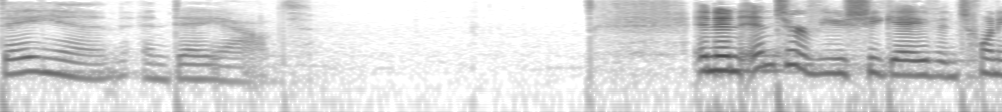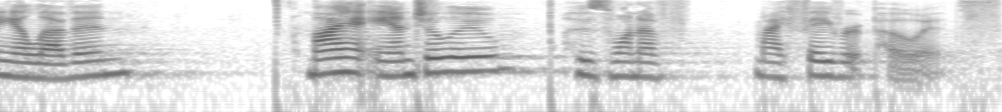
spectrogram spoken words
day in and day out. In an interview she gave in 2011, Maya Angelou, who's one of my favorite poets,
